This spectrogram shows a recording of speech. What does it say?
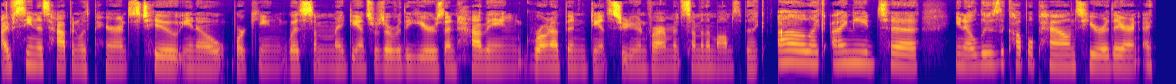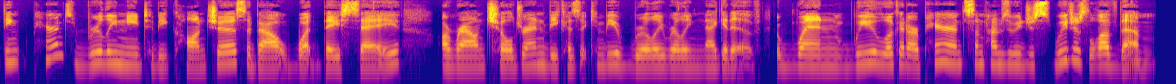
I've seen this happen with parents too, you know, working with some of my dancers over the years and having grown up in dance studio environments, some of the moms be like, oh, like I need to, you know, lose a couple pounds here or there. And I think parents really need to be conscious about what they say around children because it can be really really negative when we look at our parents sometimes we just we just love them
